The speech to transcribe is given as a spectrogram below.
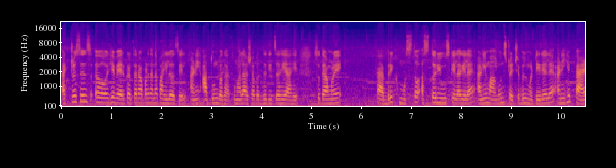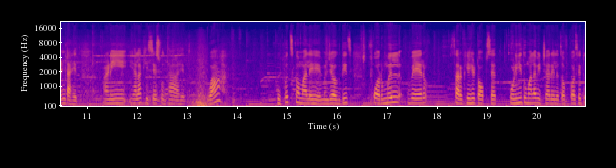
ॲक्ट्रेसेस हे वेअर करताना आपण त्यांना पाहिलं असेल आणि आतून बघा तुम्हाला अशा पद्धतीचं हे आहे. सो त्यामुळे फॅब्रिक मस्त अस्तर यूज केला गेला आहे आणि मागून स्ट्रेचेबल मटेरियल आहे आणि हे पॅन्ट आहेत. आणि ह्याला खिसेसुद्धा आहेत. वा खूपच कमाल आहे हे. म्हणजे अगदीच फॉर्मल वेअर सारखे हे टॉप्स आहेत. कोणीही तुम्हाला विचारेलच ऑफकोर्स हे तू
